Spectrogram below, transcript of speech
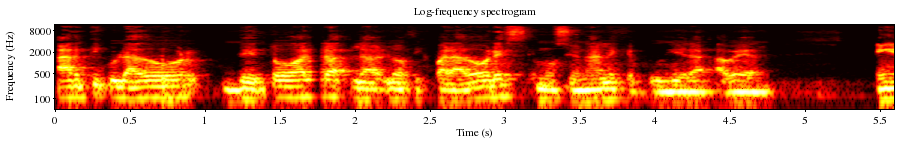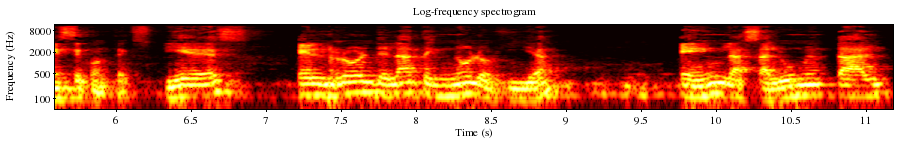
articulador de todos los disparadores emocionales que pudiera haber en este contexto. Y es el rol de la tecnología en la salud mental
